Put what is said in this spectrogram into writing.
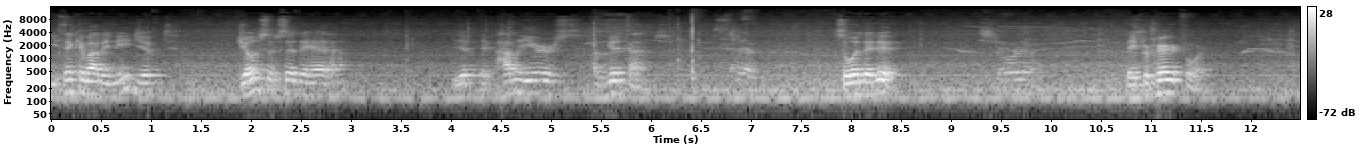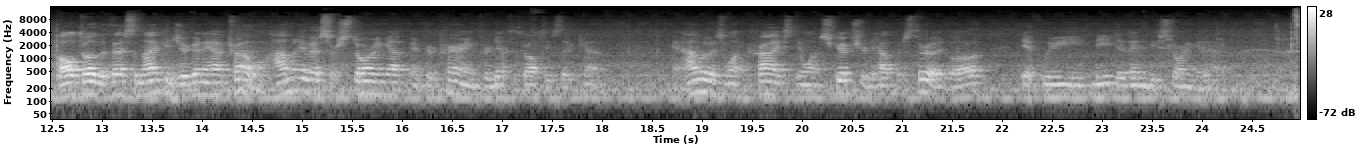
You think about in Egypt, Joseph said they had how- how many years of good times? So, So what'd they do? stored up. They prepared for it. Paul told the Thessalonians, you're gonna have trouble. How many of us are storing up and preparing for difficulties that come? And how many of us want Christ and want Scripture to help us through it? Well, if we need to then be storing it up.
